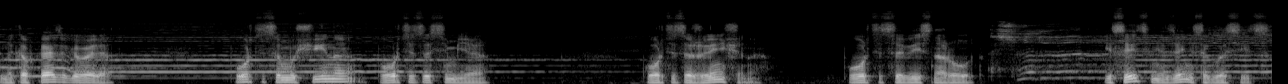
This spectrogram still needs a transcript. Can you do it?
На Кавказе говорят, портится мужчина, портится семья, портится женщина, портится весь народ. И с этим нельзя не согласиться,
